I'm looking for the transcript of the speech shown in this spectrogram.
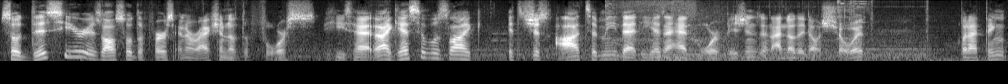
So this here is also the first interaction of the Force he's had. And I guess it was like it's just odd to me that he hasn't had more visions, and I know they don't show it, but I think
